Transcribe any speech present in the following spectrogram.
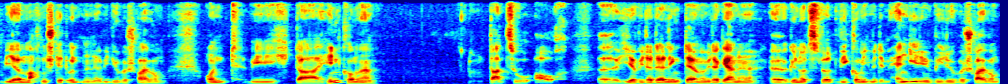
wir machen, steht unten in der Videobeschreibung. Und wie ich da hinkomme, dazu auch äh, hier wieder der Link, der immer wieder gerne äh, genutzt wird. Wie komme ich mit dem Handy in die Videobeschreibung?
